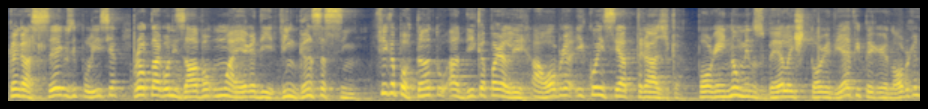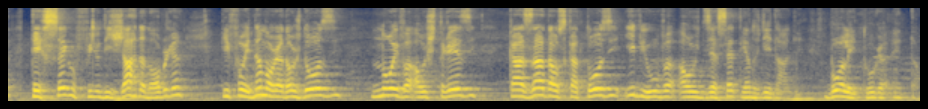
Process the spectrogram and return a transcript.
cangaceiros e polícia protagonizavam uma era de vingança sim. Fica, portanto, a dica para ler a obra e conhecer a trágica, porém não menos bela história de F. Pereira Nóbrega, terceiro filho de Jarda Nóbrega, que foi namorada aos 12, noiva aos 13 casada aos 14 e viúva aos 17 anos de idade. Boa leitura, então.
